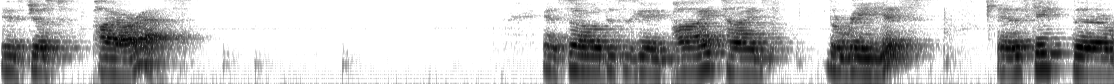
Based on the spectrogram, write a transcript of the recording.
is just pi rs. And so this is going to be pi times the radius in this case, the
